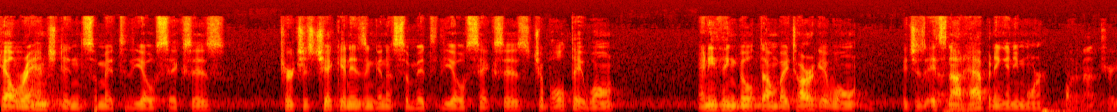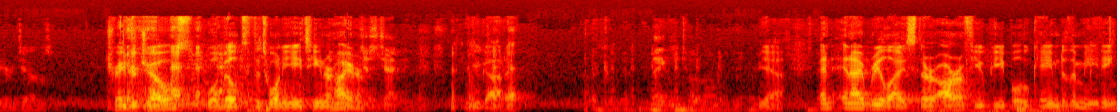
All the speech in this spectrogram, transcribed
Kale Ranch didn't submit to the 06s. Church's Chicken isn't going to submit to the 06s. Chipotle won't. Anything built down by Target won't. It's just, it's not happening anymore. What about Trader Joe's? Trader Joe's will build to the 2018 or higher. Just checking. You got it. Thank you, Tony. Yeah. And, and I realize there are a few people who came to the meeting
